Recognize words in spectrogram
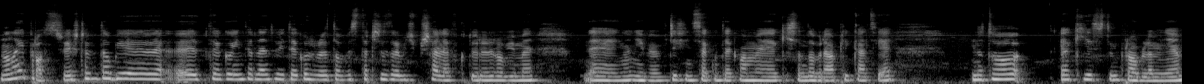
no najprostsze. Jeszcze w dobie e, tego internetu i tego, że to wystarczy zrobić przelew, który robimy, e, no nie wiem, w 10 sekund, jak mamy jakieś tam dobre aplikacje, no to jaki jest w tym problem, nie?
